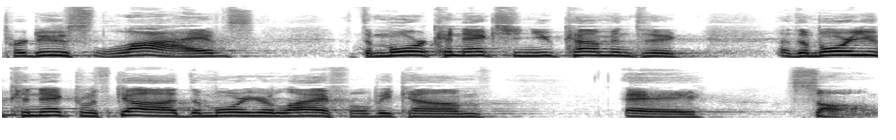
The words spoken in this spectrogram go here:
produce lives. The more connection you come into, the more you connect with God, the more your life will become a song.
